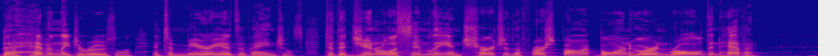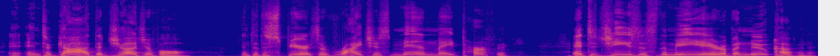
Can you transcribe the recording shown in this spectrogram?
the heavenly Jerusalem, and to myriads of angels, to the general assembly and church of the firstborn who are enrolled in heaven, and to God, the judge of all, and to the spirits of righteous men made perfect, and to Jesus, the mediator of a new covenant,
